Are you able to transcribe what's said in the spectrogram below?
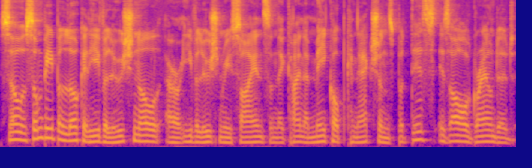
So some people look at evolutional or evolutionary science and they kind of make up connections, but this is all grounded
